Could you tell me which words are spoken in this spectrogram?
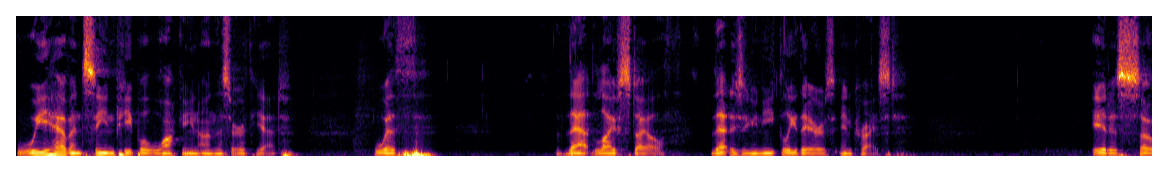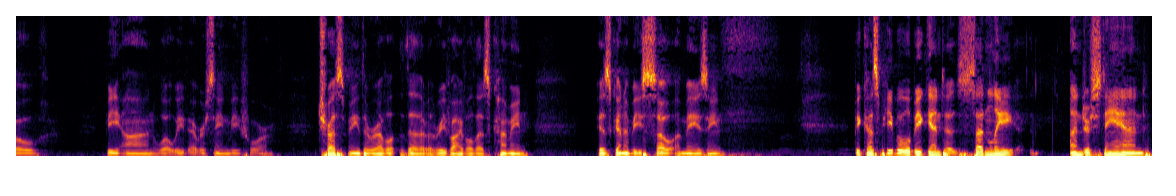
we haven't seen people walking on this earth yet with that lifestyle that is uniquely theirs in Christ. It is so beyond what we've ever seen before. Trust me, the, revel- the revival that's coming is going to be so amazing. Because people will begin to suddenly understand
